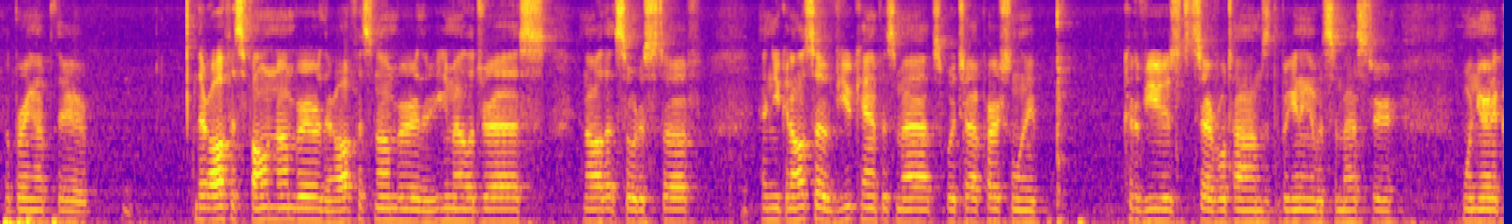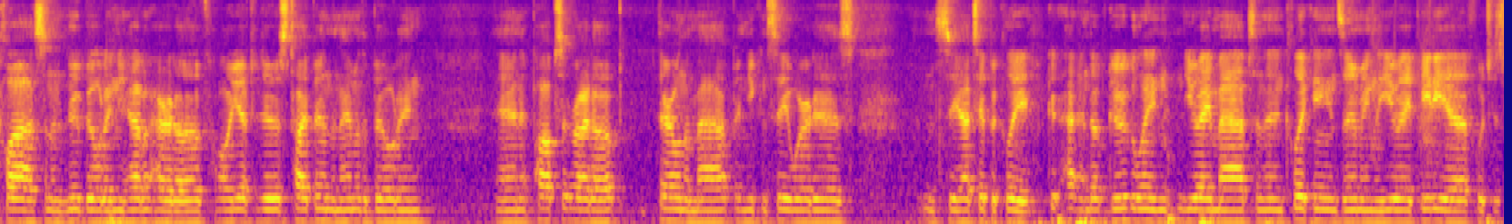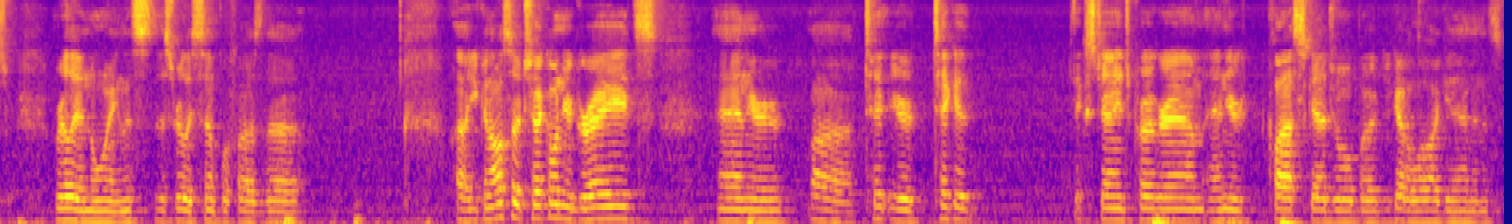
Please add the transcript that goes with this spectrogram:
it'll bring up their their office phone number, their office number, their email address, and all that sort of stuff. And you can also view campus maps, which I personally could have used several times at the beginning of a semester. When you're in a class in a new building you haven't heard of, all you have to do is type in the name of the building and it pops it right up there on the map and you can see where it is. And see, I typically end up Googling UA maps and then clicking and zooming the UA PDF, which is really annoying. This, this really simplifies that. Uh, you can also check on your grades and your uh, your ticket exchange program and your class schedule, but you got to log in, and it's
